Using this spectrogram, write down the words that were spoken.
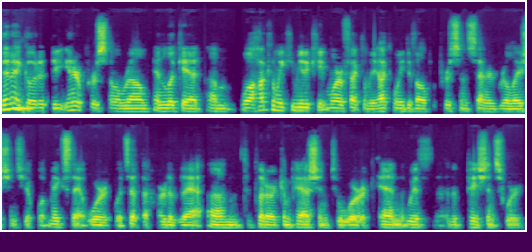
Then I go mm-hmm. to the interpersonal realm and look at, um, well, how can we communicate more effectively? How can we develop a person-centered relationship? What makes that work? What's at the heart of that? Um, to put our compassion to work and with the patients we're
